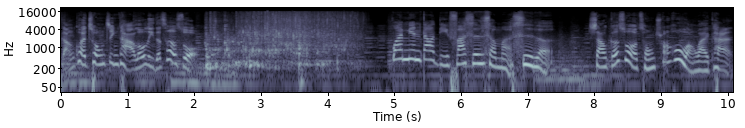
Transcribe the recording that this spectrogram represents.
赶快冲进塔楼里的厕所！”外面到底发生什么事了？小格索从窗户往外看，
